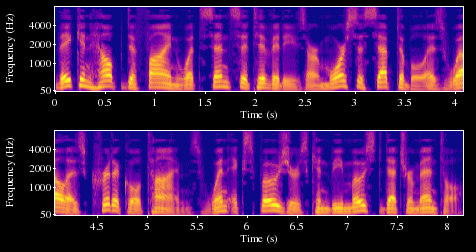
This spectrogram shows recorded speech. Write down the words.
They can help define what sensitivities are more susceptible as well as critical times when exposures can be most detrimental.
